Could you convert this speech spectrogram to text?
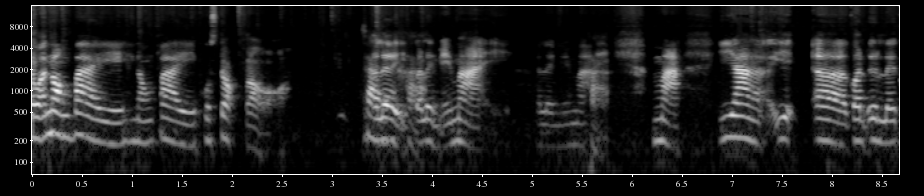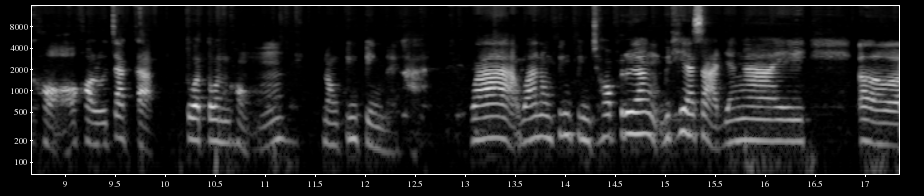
แต่ว่าน้องไปน้องไป postdoc ต่อก็เลยก็เลยไม่ใหม่อะไรไม่มามาอย่างเอ่อก่อนอื่นเลยขอขอรู้จักกับตัวตนของน้องปิงปิงหน่อยค่ะ ว่าว่าน้องปิงปิงชอบเรื่องวิทยาศาสตร์ยังไงเอ่อ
